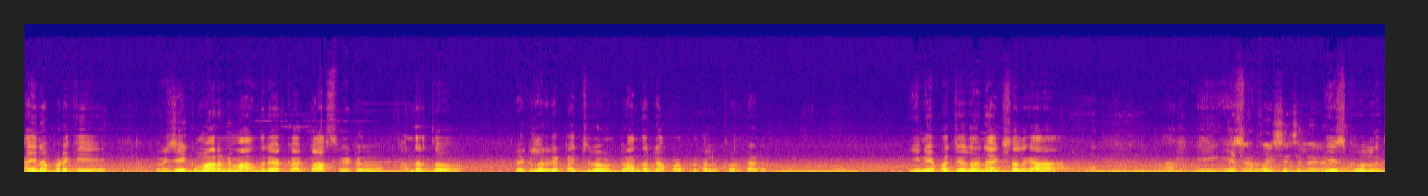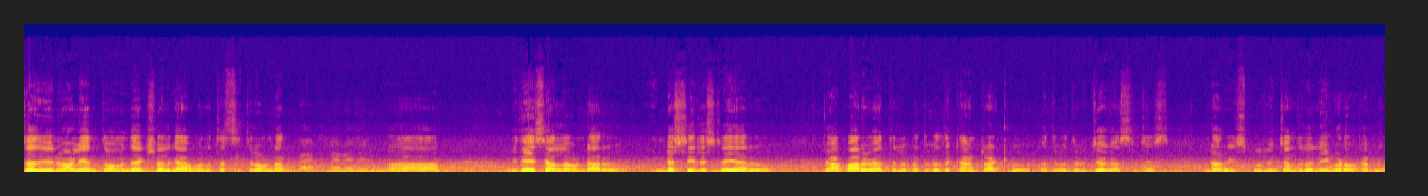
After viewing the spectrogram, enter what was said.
అయినప్పటికీ విజయ్ కుమార్ అని మా అందరి యొక్క క్లాస్మేట్ అందరితో రెగ్యులర్గా టచ్లో ఉంటూ అందరిని అప్పుడప్పుడు కలుపుతూ ఉంటాడు. ఈ నేపథ్యంలోనే యాక్చువల్గా ఈ ఈ స్కూ- ఈ స్కూల్ని చదివిన వాళ్ళు ఎంతోమంది యాక్చువల్గా ఉన్నత స్థితిలో ఉండాలి. ఆ, విదేశాల్లో ఉండారు ఇండస్ట్రియలిస్ట్ అయ్యారు వ్యాపారవేత్తలు పెద్ద పెద్ద కాంట్రాక్టులు పెద్ద పెద్ద ఉద్యోగస్తులు చేస్తూ ఉన్నారు. ఈ స్కూల్ నుంచి అందులో నేను కూడా ఒకరిని.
